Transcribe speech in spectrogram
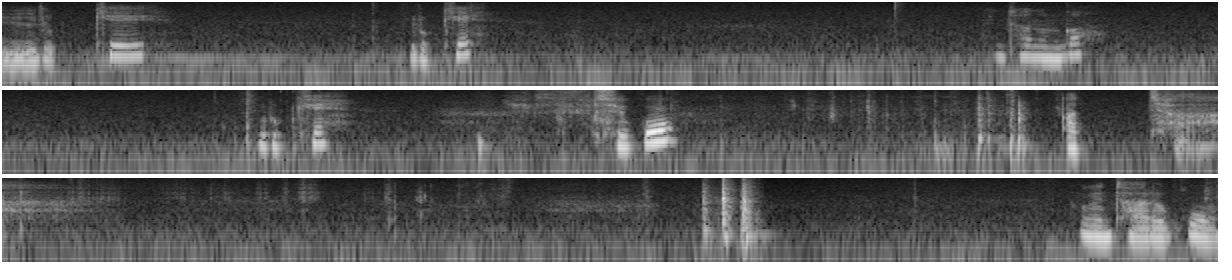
요렇게? 요렇게? 괜찮은가? 요렇게? 붙이고. 아차. 여긴 자르고.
